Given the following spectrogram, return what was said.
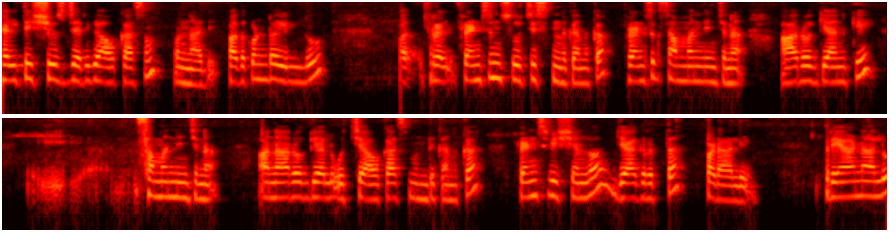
హెల్త్ ఇష్యూస్ జరిగే అవకాశం ఉన్నది. పదకొండో ఇల్లు ఫ్రెండ్స్ని సూచిస్తుంది కనుక ఫ్రెండ్స్కి సంబంధించిన ఆరోగ్యానికి సంబంధించిన అనారోగ్యాలు వచ్చే అవకాశం ఉంది కనుక ఫ్రెండ్స్ విషయంలో జాగ్రత్త పడాలి. ప్రయాణాలు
